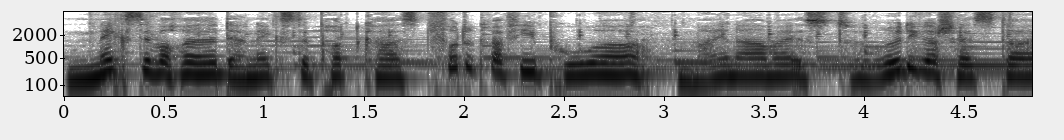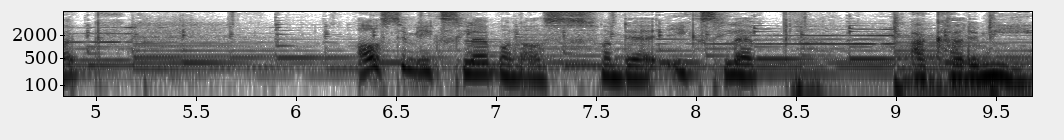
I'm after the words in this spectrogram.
nächste Woche der nächste Podcast Fotografie pur. Mein Name ist Rüdiger Schestag aus dem X-Lab und aus von der X-Lab Akademie.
